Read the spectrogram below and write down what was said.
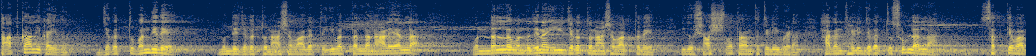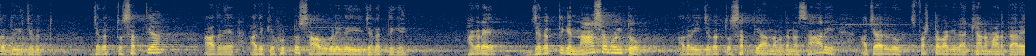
ತಾತ್ಕಾಲಿಕ ಇದು. ಜಗತ್ತು ಬಂದಿದೆ. ಮುಂದೆ ಜಗತ್ತು ನಾಶವಾಗತ್ತೆ. ಇವತ್ತಲ್ಲ, ನಾಳೆ ಅಲ್ಲ. ಒಂದಲ್ಲ ಒಂದು ದಿನ ಈ ಜಗತ್ತು ನಾಶವಾಗ್ತದೆ. ಇದು ಶಾಶ್ವತ ಅಂತ ತಿಳಿಬೇಡ. ಹಾಗಂತ ಹೇಳಿ ಜಗತ್ತು ಸುಳ್ಳಲ್ಲ. ಸತ್ಯವಾದದ್ದು ಈ ಜಗತ್ತು. ಜಗತ್ತು ಸತ್ಯ, ಆದರೆ ಅದಕ್ಕೆ ಹುಟ್ಟು ಸಾವುಗಳಿದೆ ಈ ಜಗತ್ತಿಗೆ. ಹಾಗರೆ ಜಗತ್ತಿಗೆ ನಾಶ ಉಂಟು ಆದರೆ ಈ ಜಗತ್ತು ಸತ್ಯ ಅನ್ನೋದನ್ನು ಸಾರಿ ಆಚಾರ್ಯರು ಸ್ಪಷ್ಟವಾಗಿ ವ್ಯಾಖ್ಯಾನ ಮಾಡ್ತಾರೆ.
